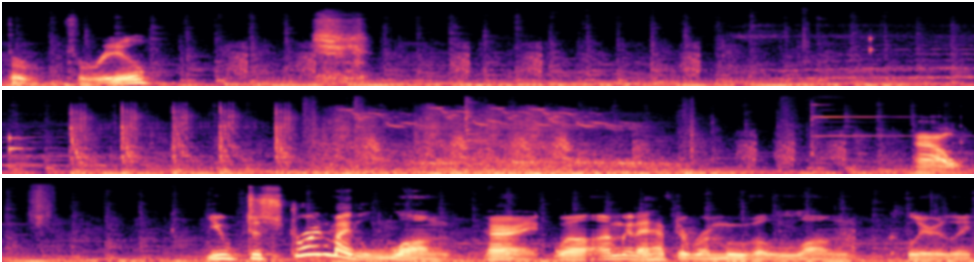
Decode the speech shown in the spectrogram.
for, for real? Ow. You destroyed my lung. Alright, well, I'm gonna have to remove a lung, clearly.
